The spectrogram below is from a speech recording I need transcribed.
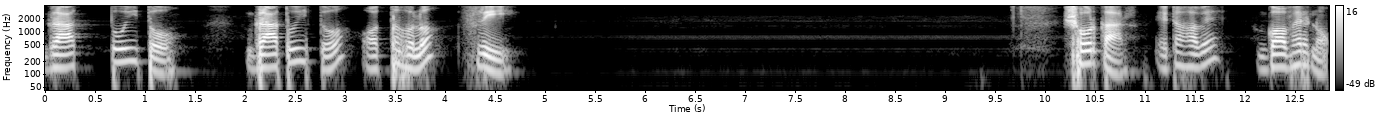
গ্রাতুইতো। গ্রাতুইতো অর্থ হলো ফ্রি। সরকার, এটা হবে গভর্নো।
